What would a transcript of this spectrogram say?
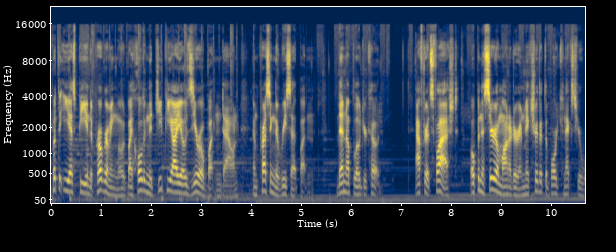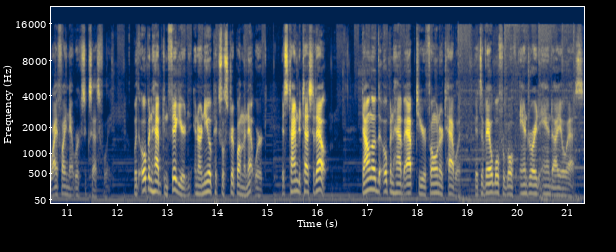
Put the ESP into programming mode by holding the GPIO 0 button down and pressing the reset button then upload your code. After it's flashed, open the serial monitor and make sure that the board connects to your Wi-Fi network successfully. With OpenHab configured and our NeoPixel strip on the network, it's time to test it out. Download the OpenHab app to your phone or tablet. It's available for both Android and iOS.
